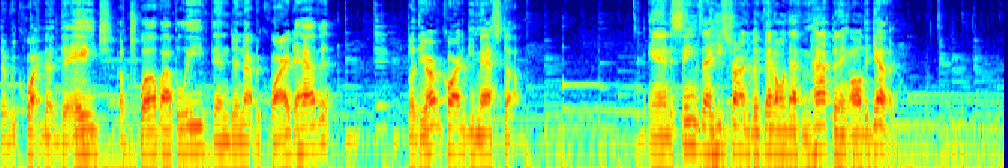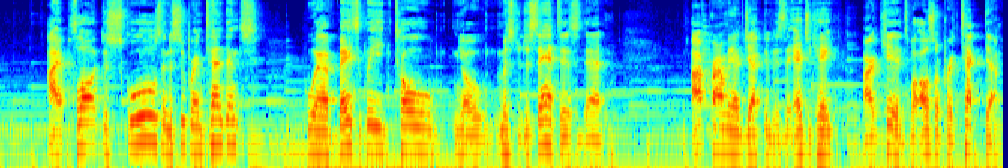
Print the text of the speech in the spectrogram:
the required the, the age of 12, I believe, then they're not required to have it, but they are required to be masked up. And it seems that he's trying to prevent all that from happening altogether. I applaud the schools and the superintendents who have basically told, you know, Mr. DeSantis that our primary objective is to educate our kids but also protect them.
